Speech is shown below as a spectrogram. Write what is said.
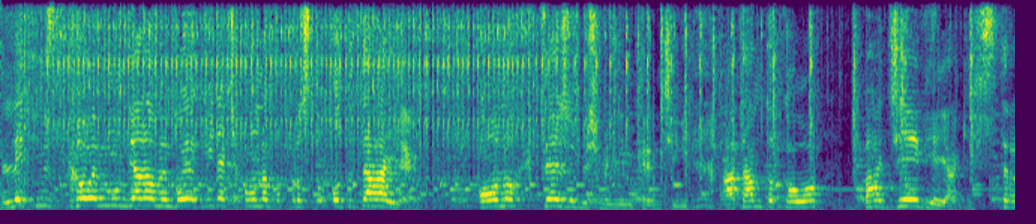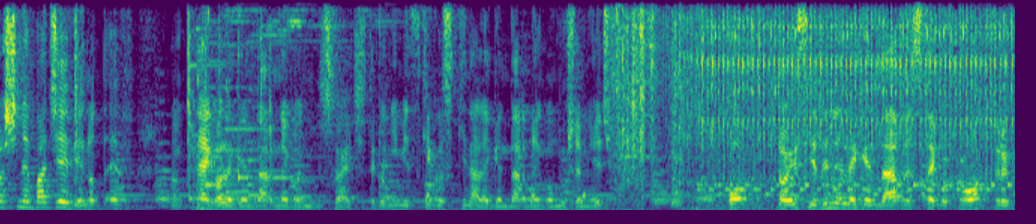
Lećmy z kołem mundialowym, bo jak widać ono po prostu oddaje. Ono chce, żebyśmy nim kręcili. A tamto koło badziewie jakieś, straszne badziewie. No, te, no tego legendarnego, słuchajcie, tego niemieckiego skina legendarnego muszę mieć. Bo to jest jedyny legendarny z tego koła, którego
